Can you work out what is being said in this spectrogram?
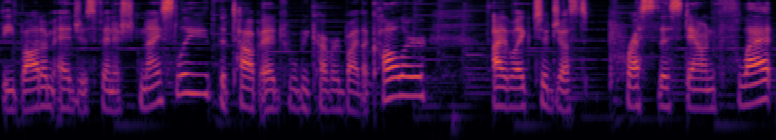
The bottom edge is finished nicely. The top edge will be covered by the collar. I like to just press this down flat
